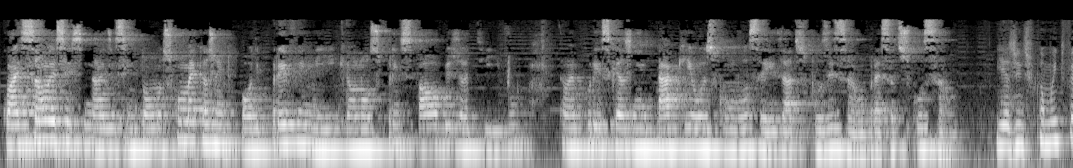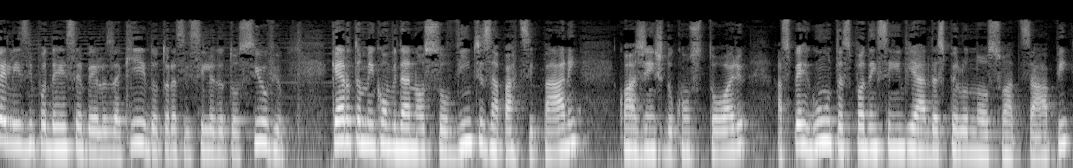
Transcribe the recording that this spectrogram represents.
quais são esses sinais e sintomas, como é que a gente pode prevenir, que é o nosso principal objetivo. Então é por isso que a gente está aqui hoje com vocês à disposição para essa discussão. E a gente fica muito feliz em poder recebê-los aqui, doutora Cecília doutor Silvio. Quero também convidar nossos ouvintes a participarem com a gente do consultório. As perguntas podem ser enviadas pelo nosso WhatsApp,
